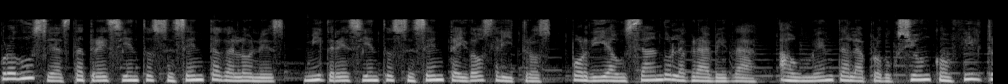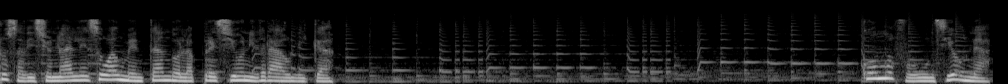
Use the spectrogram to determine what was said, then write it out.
Produce hasta 360 galones, 1362 litros, por día usando la gravedad. Aumenta la producción con filtros adicionales o aumentando la presión hidráulica. ¿Cómo funciona?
